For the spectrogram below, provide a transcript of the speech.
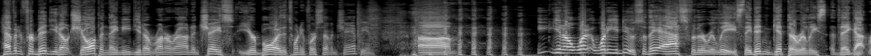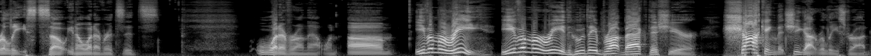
heaven forbid you don't show up and they need you to run around and chase your boy, the twenty four seven champion. Um, you know what? What do you do? So they asked for their release. They didn't get their release. They got released. So you know, whatever. It's it's whatever on that one. Um, Eva Marie, Eva Marie, who they brought back this year. Shocking that she got released, Rod.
